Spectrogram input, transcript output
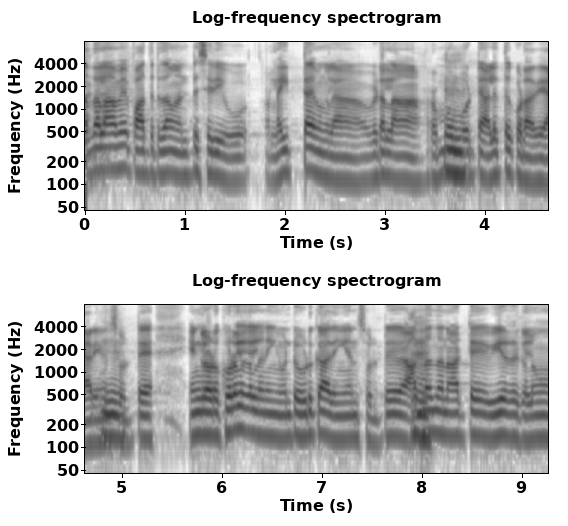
அதெல்லாமே பார்த்துட்டு தான் வந்துட்டு சரி லைட்டாக இவங்கள விடலாம் ரொம்ப போட்டு அழுத்தக்கூடாது யாரையும் சொல்லிட்டு எங்களோட குரல்களை நீங்கள் வந்துட்டு ஒடுக்காதீங்கன்னு சொல்லிட்டு அந்தந்த நாட்டு வீரர்களும்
